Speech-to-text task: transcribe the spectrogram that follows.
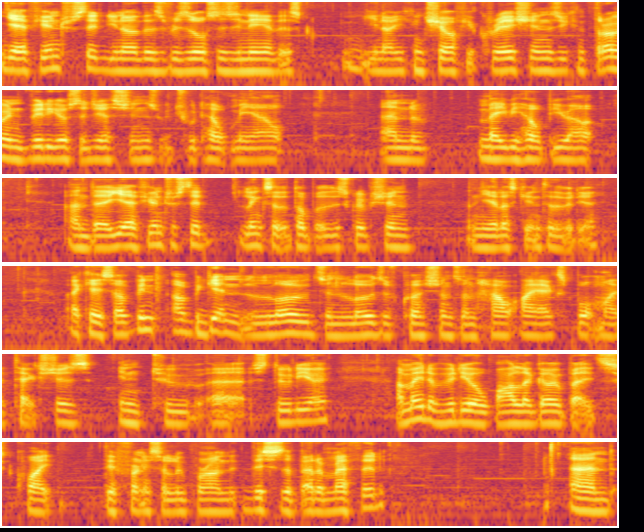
yeah, if you're interested, you know, there's resources in here. There's, you know, you can show off your creations. You can throw in video suggestions, which would help me out and uh, maybe help you out. And uh, yeah, if you're interested, links at the top of the description. And yeah, let's get into the video. Okay, so I've been I've been getting loads and loads of questions on how I export my textures into uh, Studio. I made a video a while ago, but it's quite different. It's a loop around. This is a better method. And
